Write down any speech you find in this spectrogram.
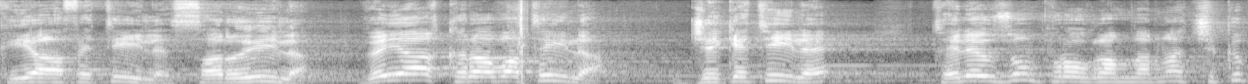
kıyafetiyle, sarığıyla veya kravatıyla, ceketiyle televizyon programlarına çıkıp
